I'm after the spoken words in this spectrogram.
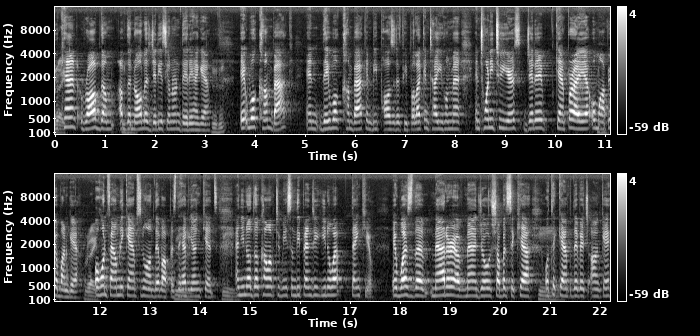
you. Can't rob them of the knowledge ਜਿਹੜੀ ਅਸੀਂ ਉਹਨਾਂ ਨੂੰ ਦੇ ਰਹੇ ਹੈਗੇ ਆ it will come back and they will come back and be positive people i can tell you ਹੁਣ ਮੈਂ in 22 years ਜਿਹੜੇ ਕੈਂਪਰ ਆਏ ਆ ਉਹ ਮਾਪਿਓ ਬਣ ਗਿਆ Right. ਉਹ ਹੁਣ family camps ਨੂੰ ਆਉਂਦੇ ਵਾਪਸ they have young kids and you know they'll come up to me ਸੰਦੀਪ ਭੈਣ ਜੀ you know what thank you it was the matter of ਮੈਂ ਜੋ ਸ਼ਬਦ ਸਿੱਖਿਆ ਉੱਥੇ ਕੈਂਪ ਦੇ ਵਿੱਚ ਆ ਕੇ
